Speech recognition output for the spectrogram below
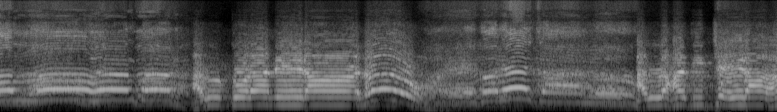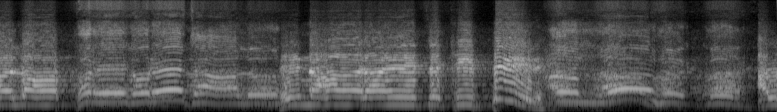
আল্লাহু আকবার আল কোরআনের আলো। ঘরে জালো আল্লাহ হাদিসের আলো। ঘরে ঘরে জালো এই নারায়ে তাকবীর আল্লাহু আকবার আল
